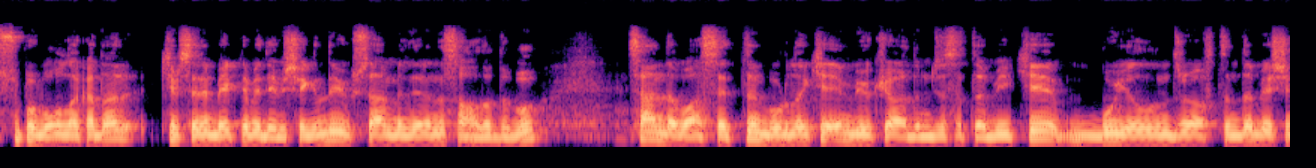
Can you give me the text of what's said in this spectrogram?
Super Bowl'a kadar kimsenin beklemediği bir şekilde yükselmelerini sağladı bu. Sen de bahsettin. Buradaki en büyük yardımcısı tabii ki bu yılın draftında 5.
